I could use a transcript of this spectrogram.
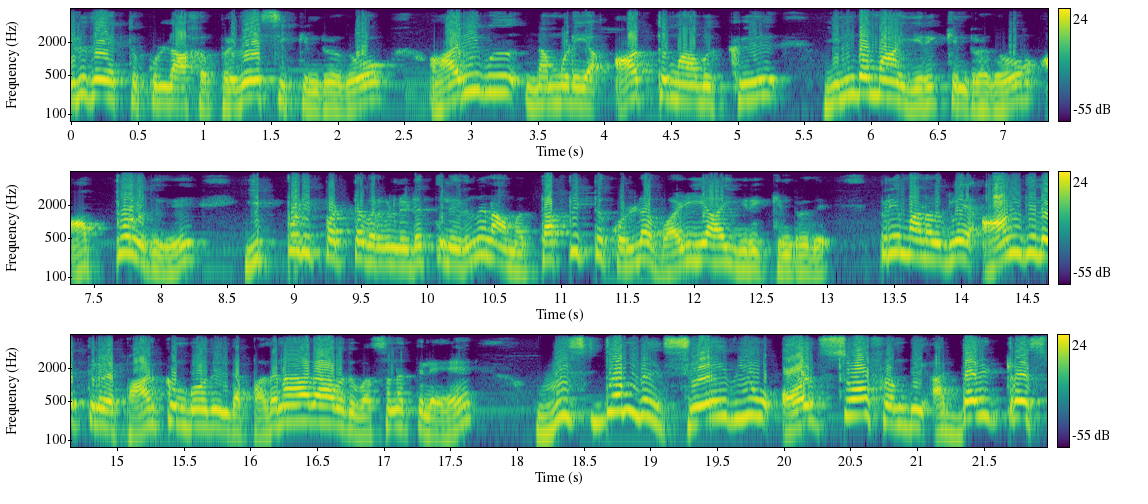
இருதயத்துக்குள்ளாக பிரவேசிக்கின்றதோ அறிவு நம்முடைய ஆத்மாவுக்கு இன்பமாய் இருக்கின்றதோ அப்பொழுது இப்படிப்பட்டவர்களிடத்திலிருந்து நாம் தப்பித்து கொள்ள வழியாய் இருக்கின்றது. பிரியமானவர்களே ஆங்கிலத்திலே பார்க்கும்போது இந்த பதினாறாவது வசனத்திலே wisdom will save you also from the adulterous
